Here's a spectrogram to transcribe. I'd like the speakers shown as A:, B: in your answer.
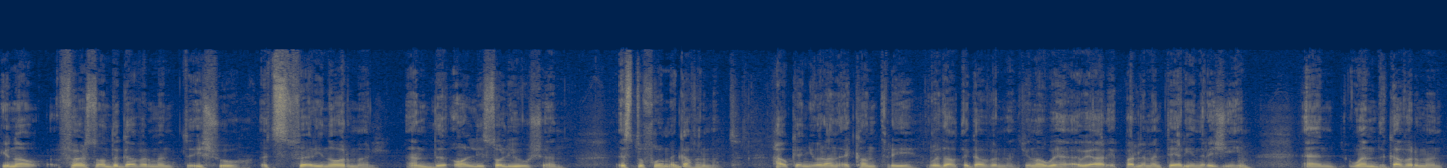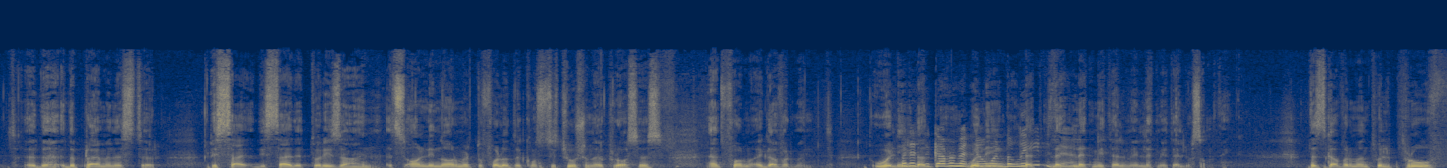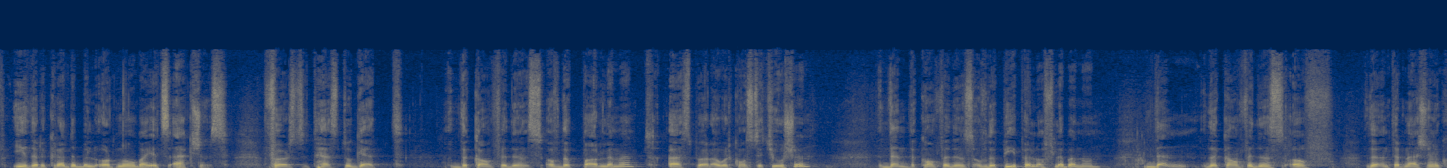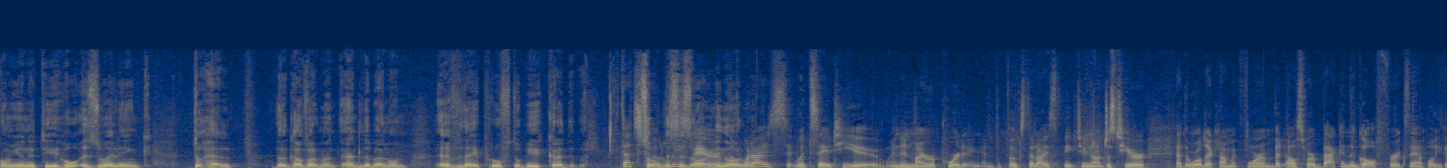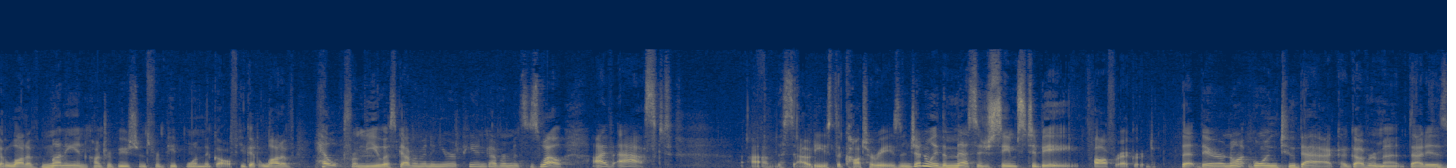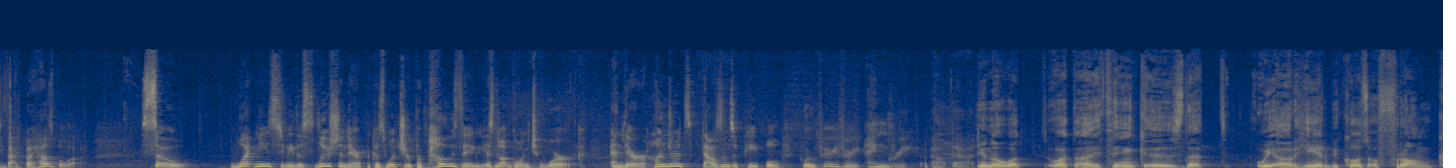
A: You know, first on the government issue, it's very normal, and the only solution is to form a government. How can you run a country without a government? You know, we, we are a parliamentarian regime, and when the government, uh, the, the prime minister, decided to resign, it's only normal to follow the constitutional process and form a government.
B: Willing but it's that, a government willing, no one believes
A: let,
B: in.
A: Let, let me tell me, let me tell you something. This government will prove either credible or no by its actions. First, it has to get the confidence of the parliament as per our constitution, then the confidence of the people of Lebanon, then the confidence of the international community who is willing to help the government and Lebanon if they prove to be credible.
B: That's so totally fair. What I would say to you, and in my reporting, and the folks that I speak to, not just here at the World Economic Forum, but elsewhere, back in the Gulf, for example, you get a lot of money and contributions from people in the Gulf. You get a lot of help from the U.S. government and European governments as well. I've asked uh, the Saudis, the Qataris, and generally the message seems to be off record that they're not going to back a government that is backed by Hezbollah. So, what needs to be the solution there? Because what you're proposing is not going to work. And there are hundreds, thousands of people who are very, very angry about that.
A: You know what? What I think is that we are here because of wrong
